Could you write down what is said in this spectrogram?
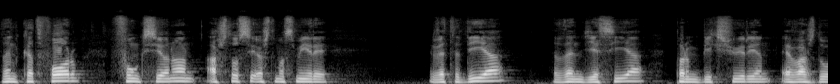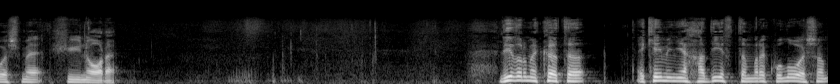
dhe në këtë formë funksionon ashtu si është më së miri vetëdija dhe ndjesia për mbikëqyrjen e vazhdueshme hyjnore. Lidhur me këtë, e kemi një hadith të mrekullueshëm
